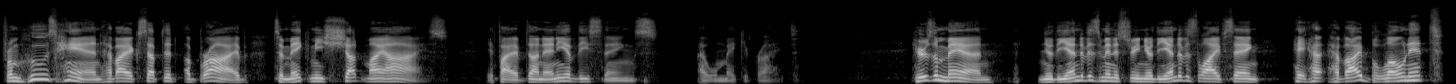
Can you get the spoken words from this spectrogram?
From whose hand have I accepted a bribe to make me shut my eyes? If I have done any of these things, I will make it right. Here's a man near the end of his ministry, near the end of his life, saying, Hey, ha- have I blown it?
